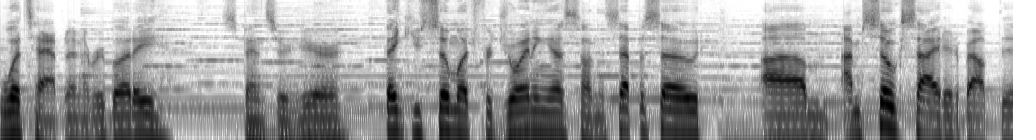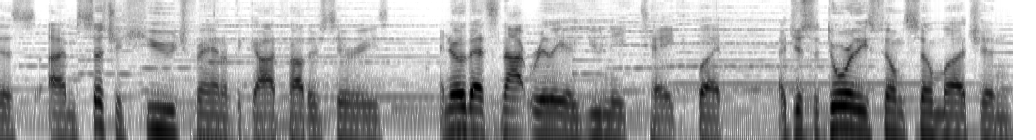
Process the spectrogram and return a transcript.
What's happening, everybody? Spencer here. Thank you so much for joining us on this episode. Um, I'm so excited about this. I'm such a huge fan of the Godfather series. I know that's not really a unique take, but I just adore these films so much. And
